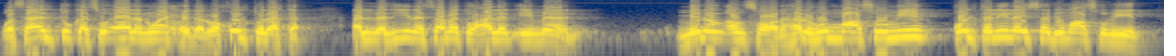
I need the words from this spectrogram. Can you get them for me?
وسألتك سؤالا واحدا. وقلت لك الذين ثبتوا على الإيمان من الأنصار هل هم معصومين؟ قلت لي ليس بمعصومين.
